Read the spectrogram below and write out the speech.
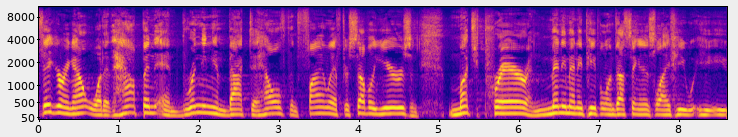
figuring out what had happened and bringing him back to health. And finally, after several years and much prayer and many, many people investing in his life, he, he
